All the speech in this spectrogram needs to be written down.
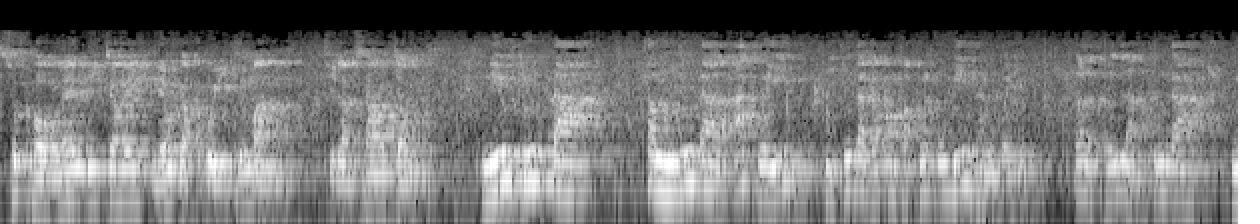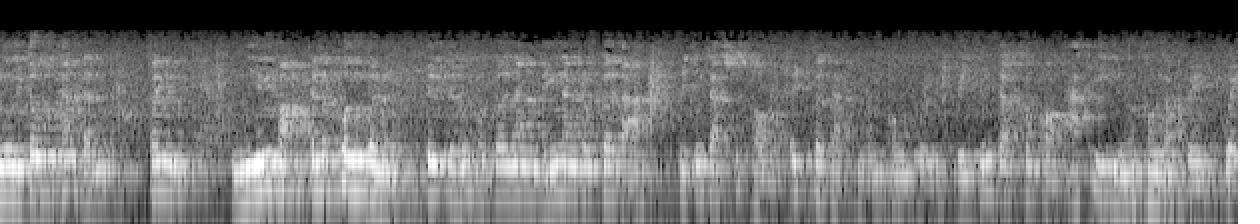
xuất hồn lên đi chơi, nếu gặp quỷ thứ mạnh thì làm sao chống? Nếu chúng ta, tâm chúng ta là ác quỷ, thì chúng ta gặp ông Phật nó cũng biến thành quỷ. Đó là thử làm chúng ta, người tu thanh tịnh, phải niệm Phật cho nó quân bình, tư tưởng và cơ năng điện năng trong cơ tạng thì chúng ta xuất hồi ít có gặp những con quỷ, vì chúng ta không còn ác ý nữa, không gặp quỷ quỷ.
